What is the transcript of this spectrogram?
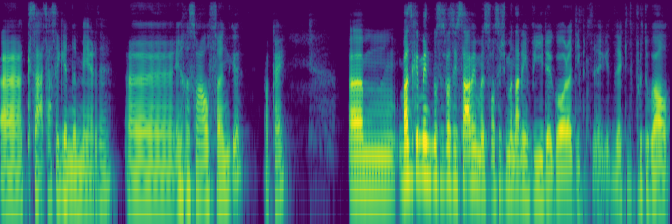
Uh, que está tá a ser grande merda. Uh, em relação à alfândega, ok? Um, basicamente, não sei se vocês sabem, mas se vocês mandarem vir agora, tipo, daqui de Portugal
